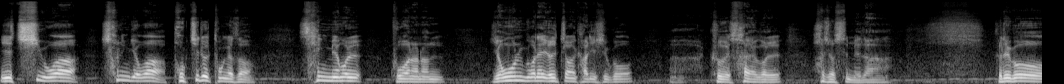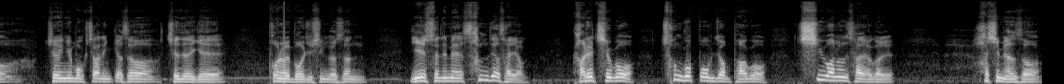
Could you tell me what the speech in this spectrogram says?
이 치유와 선교와 복지를 통해서 생명을 구원하는 영혼권의 열정을 가지시고 어, 그 사역을 하셨습니다. 그리고 조영기 목사님께서 저들에게 본을 보여주신 것은 예수님의 3대 사역, 가르치고 천국복음 전파하고 치유하는 사역을 하시면서 어,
